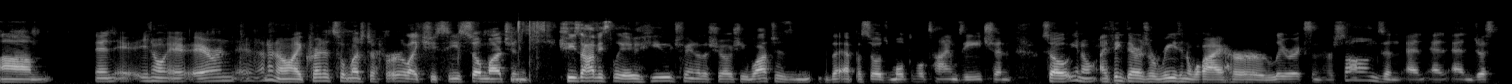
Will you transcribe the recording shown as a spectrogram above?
um, and uh, you know Erin, I don't know, I credit so much to her. Like she sees so much, and she's obviously a huge fan of the show. She watches the episodes multiple times each, and so you know I think there's a reason why her lyrics and her songs and and and, and just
